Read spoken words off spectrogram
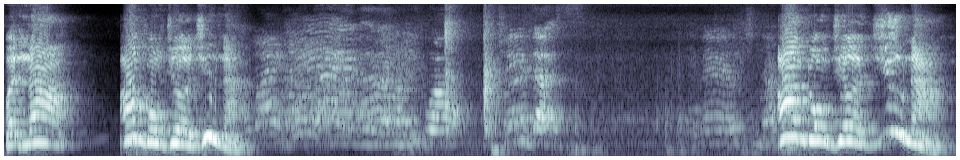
But now I'm gonna judge you now. Jesus. I'm gonna judge you now.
